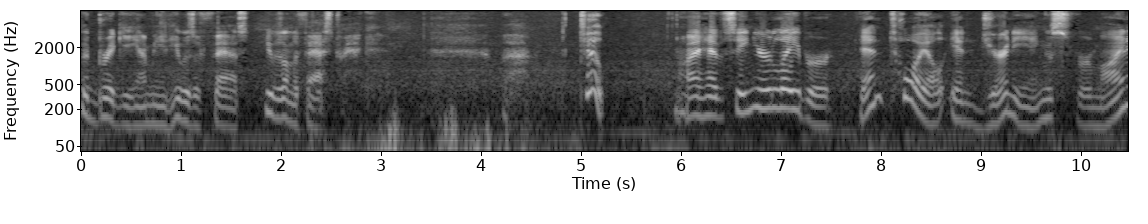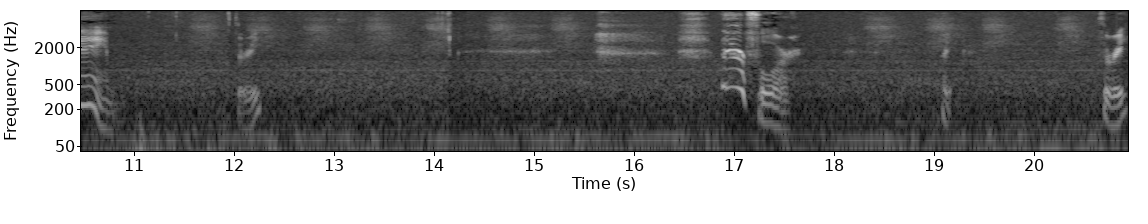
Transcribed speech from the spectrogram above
With Briggy, I mean, he was a fast, he was on the fast track. Uh, two, I have seen your labor and toil in journeyings for my name. Three. Therefore, wait, three.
